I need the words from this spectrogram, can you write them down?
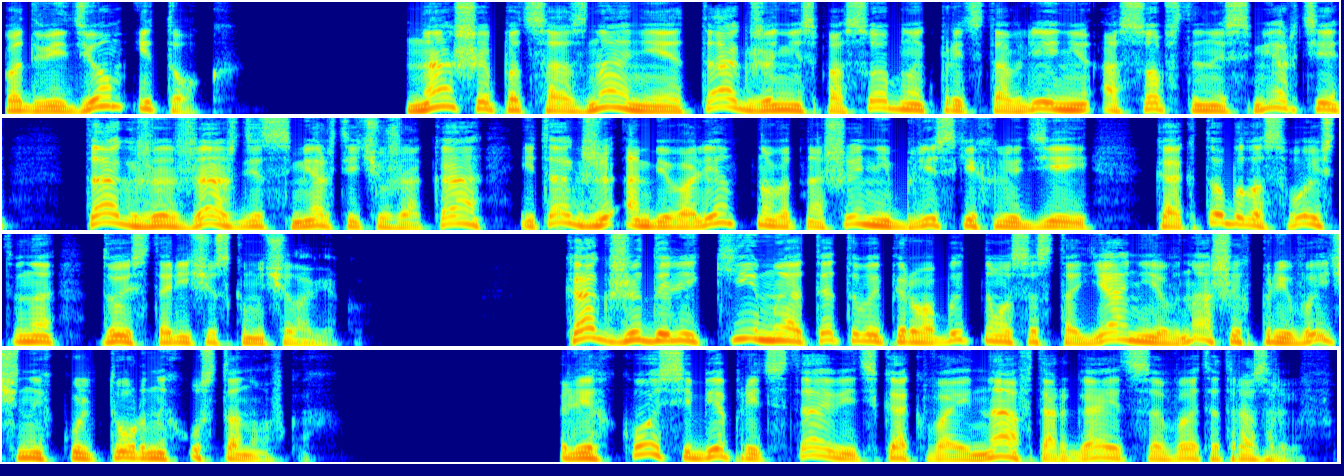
Подведем итог. Наше подсознание также не способно к представлению о собственной смерти, также жаждет смерти чужака и также амбивалентно в отношении близких людей, как то было свойственно доисторическому человеку. Как же далеки мы от этого первобытного состояния в наших привычных культурных установках? Легко себе представить, как война вторгается в этот разрыв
